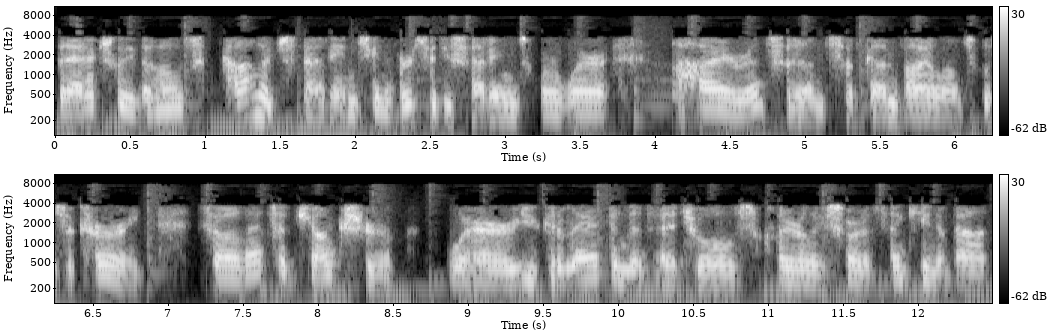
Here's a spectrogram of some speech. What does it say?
that actually those college settings, university settings, were where a higher incidence of gun violence was occurring. So that's a juncture where you could imagine individuals clearly sort of thinking about,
